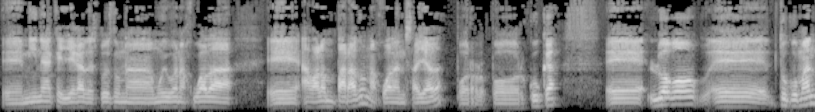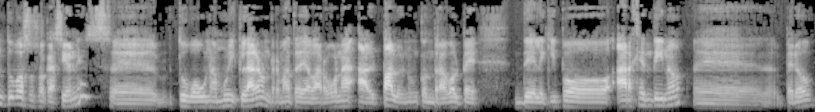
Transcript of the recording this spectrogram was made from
Mina que llega después de una muy buena jugada eh, a balón parado, una jugada ensayada por, por Cuca. Eh, luego, eh, Tucumán tuvo sus ocasiones, tuvo una muy clara, un remate de Barbona al palo en un contragolpe del equipo argentino, pero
